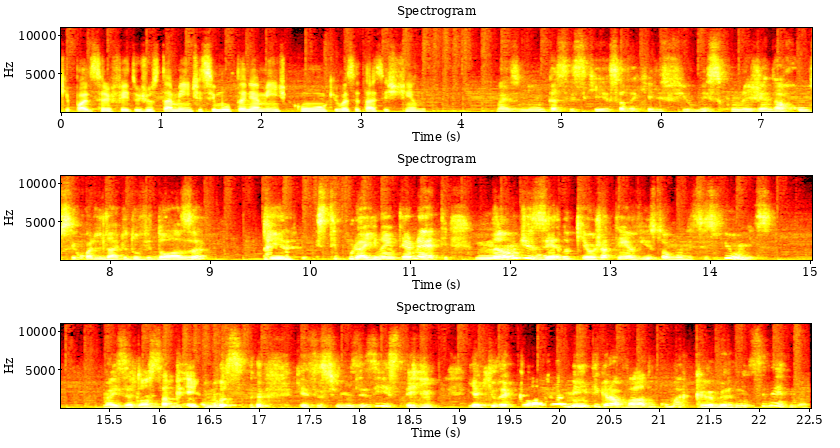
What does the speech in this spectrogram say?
Que pode ser feito justamente simultaneamente com o que você está assistindo. Mas nunca se esqueça daqueles filmes com legenda russa e qualidade duvidosa que existe por aí na internet. Não dizendo que eu já tenha visto algum desses filmes. Mas nós sabemos que esses filmes existem. E aquilo é claramente gravado com uma câmera no cinema.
